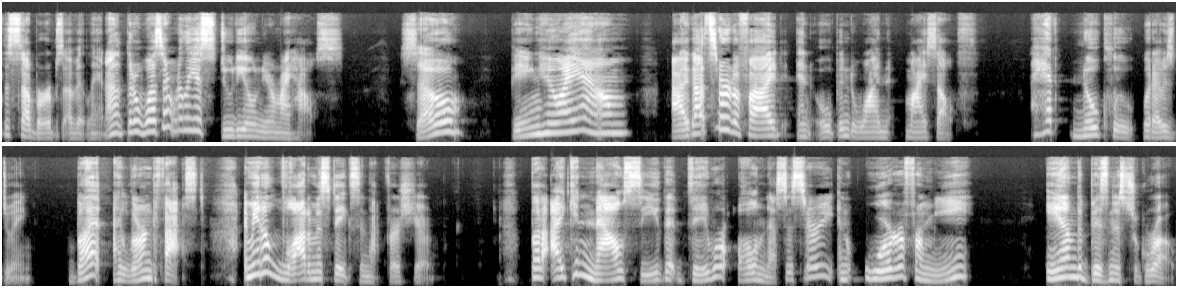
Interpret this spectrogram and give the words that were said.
the suburbs of Atlanta, there wasn't really a studio near my house. So, being who I am, I got certified and opened one myself. I had no clue what I was doing, but I learned fast. I made a lot of mistakes in that first year, but I can now see that they were all necessary in order for me and the business to grow.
